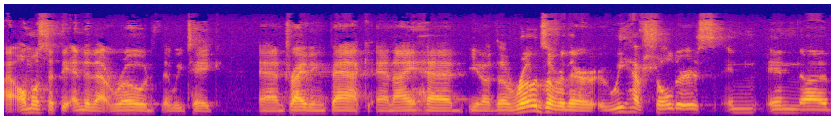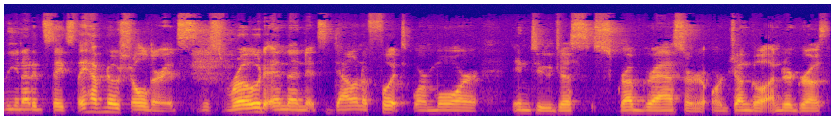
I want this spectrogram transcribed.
almost at the end of that road that we take and driving back and i had you know the roads over there we have shoulders in in uh, the united states they have no shoulder it's this road and then it's down a foot or more into just scrub grass or, or jungle undergrowth.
